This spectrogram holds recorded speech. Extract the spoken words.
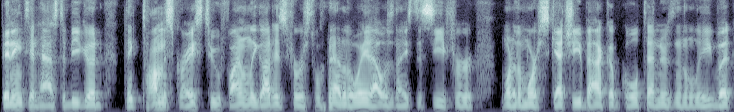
Binnington has to be good. I think Thomas Greiss too finally got his first one out of the way. That was nice to see for one of the more sketchy backup goaltenders in the league. But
